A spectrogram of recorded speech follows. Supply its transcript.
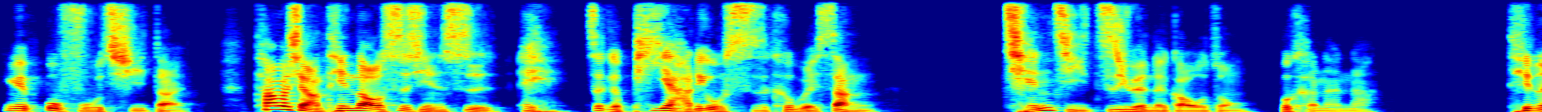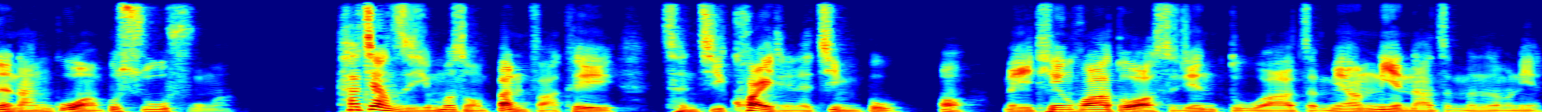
因为不服期待。他们想听到的事情是，哎，这个 PR 六十可不可以上前几志愿的高中？不可能啊，听了难过啊，不舒服嘛。他这样子有没有什么办法可以成绩快一点的进步？哦，每天花多少时间读啊？怎么样念啊？怎么怎么念？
